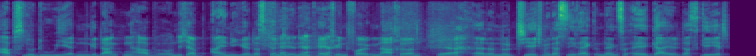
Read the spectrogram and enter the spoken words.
absolut weirden Gedanken habe, und ich habe einige, das könnt ihr in den Patreon-Folgen nachhören, Ja. äh, dann notiere ich mir das direkt und denke so, ey, geil, das geht.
